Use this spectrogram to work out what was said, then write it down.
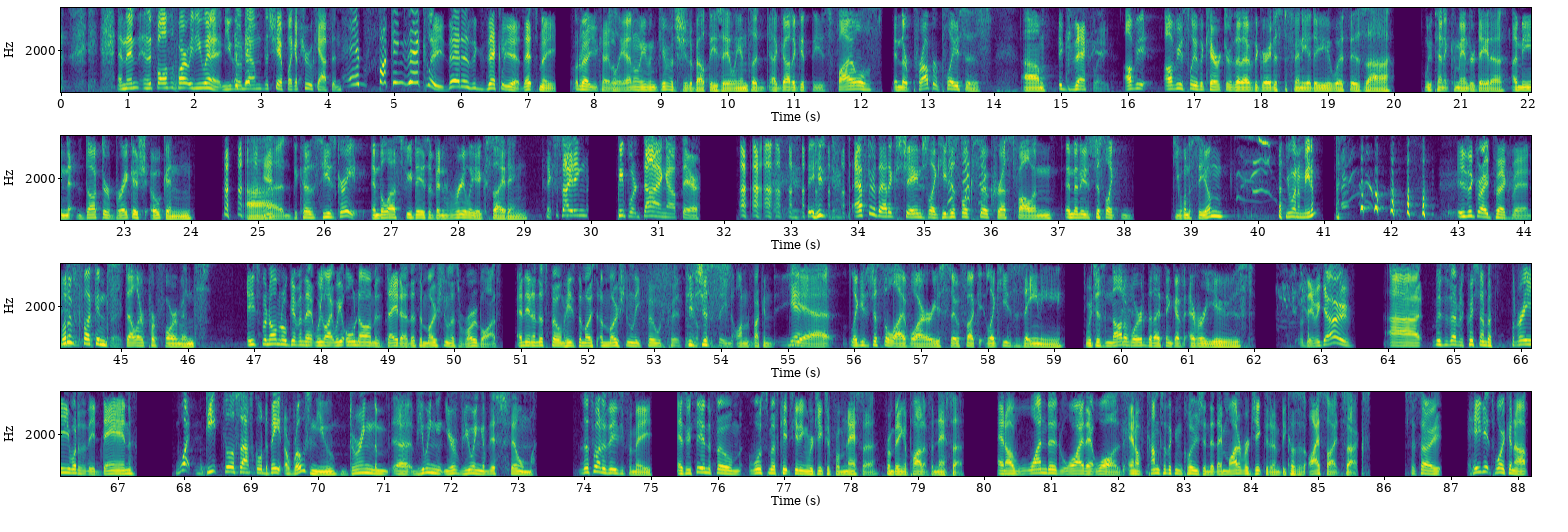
And then it falls apart with you in it, and you go down the ship like a true captain. and fucking exactly. That is exactly it. That's me. What about you, Caleb? Actually, I don't even give a shit about these aliens. I, I gotta get these files in their proper places. Um, Exactly. obvi- obviously, the character that I have the greatest affinity with is uh, Lieutenant Commander Data. I mean, Dr. Brackish Okun. Uh, because he's great, and the last few days have been really exciting. Exciting. People are dying out there. he, after that exchange, like he just looks so crestfallen, and then he's just like, you want to see him?" You want to meet him? He's a great pick, man. What a He's an fucking awesome stellar performance! He's phenomenal given that we like we all know him as Data, this emotionless robot. And then in this film he's the most emotionally filled person He's just- seen on fucking Yeah. like he's just a live wire. He's so fucking like he's zany, which is not a word that I think I've ever used. Well, there we go. Uh moves us over to question number three. What is it there, Dan? What deep philosophical debate arose in you during the uh, viewing your viewing of this film? This one is easy for me. As we see in the film, Will Smith keeps getting rejected from NASA, from being a pilot for NASA. And I wondered why that was, and I've come to the conclusion that they might have rejected him because his eyesight sucks. So, so he gets woken up,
